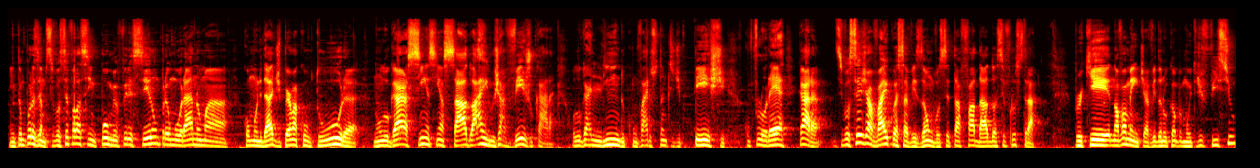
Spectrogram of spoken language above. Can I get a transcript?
Então, por exemplo, se você falar assim, pô, me ofereceram para eu morar numa comunidade de permacultura, num lugar assim, assim, assado. Ai, eu já vejo, cara. O um lugar lindo, com vários tanques de peixe, com floresta. Cara, se você já vai com essa visão, você tá fadado a se frustrar. Porque, novamente, a vida no campo é muito difícil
